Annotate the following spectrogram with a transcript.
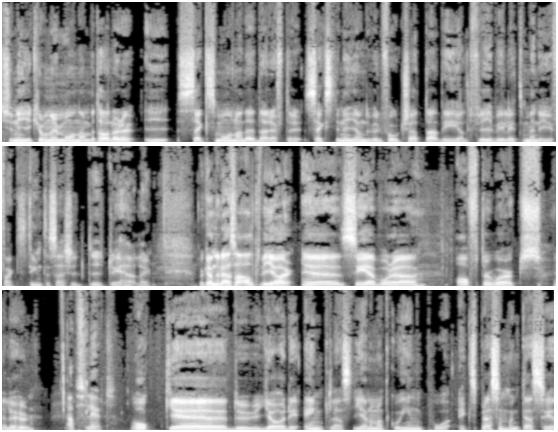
29 kronor i månaden betalar du i sex månader, därefter 69 om du vill fortsätta. Det är helt frivilligt, men det är ju faktiskt inte särskilt dyrt det heller. Då kan du läsa allt vi gör, eh, se våra afterworks, eller hur? Absolut. Och eh, du gör det enklast genom att gå in på expressen.se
